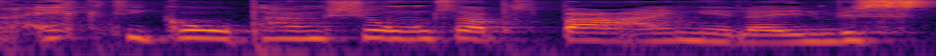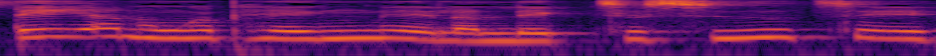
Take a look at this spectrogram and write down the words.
rigtig god pensionsopsparing, eller investere nogle af pengene, eller lægge til side til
